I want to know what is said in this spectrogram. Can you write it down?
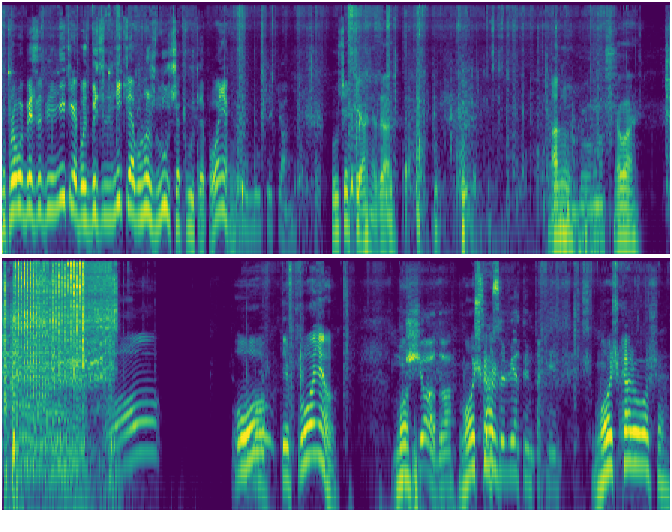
Ну пробуй без удлінителя, бо без удлінителя воно ж лучше круте, поняв? Лучше тягне. Лучше тягне, да. А ну, Бо воно ж- давай. О, О, ти поняв? Моща, да. Мощь, Всім хор... такий. Мощь хороша.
